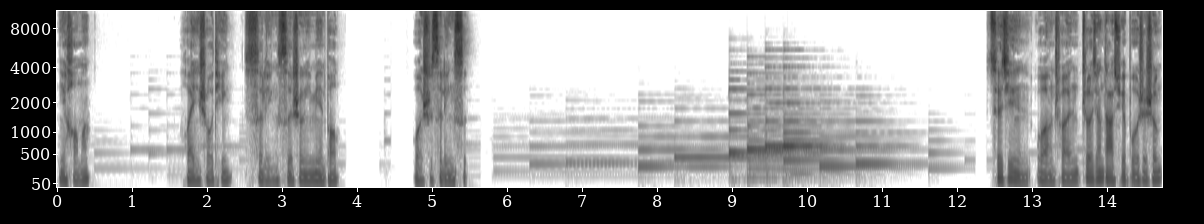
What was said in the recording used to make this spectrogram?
你好吗？欢迎收听四零四声音面包，我是四零四。最近网传浙江大学博士生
